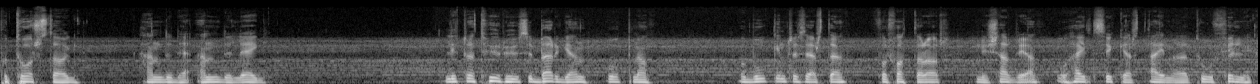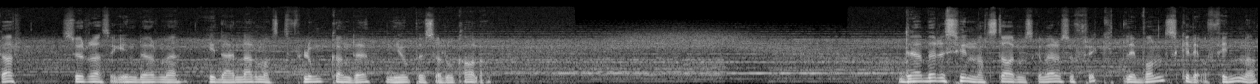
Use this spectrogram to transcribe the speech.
På torsdag hendte det endelig. Litteraturhuset Bergen åpna, og bokinteresserte, forfattere, nysgjerrige og helt sikkert en eller to fylliker surra seg inn dørene i de nærmest flunkende nyoppussa lokalene. Det er bare synd at staden skal være så fryktelig vanskelig å finne.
